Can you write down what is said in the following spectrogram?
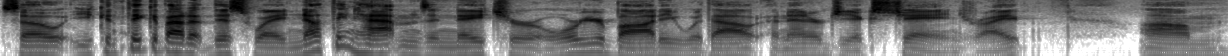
So you can think about it this way, nothing happens in nature or your body without an energy exchange, right? Um,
